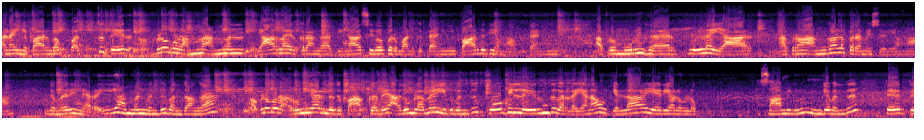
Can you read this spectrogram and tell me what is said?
ஆனால் இங்கே பாருங்கள் பத்து தேர் அவ்வளோ ஒரு அம்மன் அம்மன் யாரெல்லாம் இருக்கிறாங்க அப்படின்னா சிவபெருமானுக்கு தனி பார்வதி அம்மாவுக்கு தனி அப்புறம் முருகர் பிள்ளையார் அப்புறம் அங்காள பரமேஸ்வரி அம்மா. இந்த மாதிரி நிறைய அம்மன் வந்து வந்தாங்க. அவ்வளோ ஒரு அருமையாக இருந்தது பார்க்கவே. அதுவும் இல்லாமல் இது வந்து கோவிலில் இருந்து வரல. ஏன்னா எல்லா ஏரியாவில் உள்ள சாமிகளும் இங்கே வந்து தேர்த்து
